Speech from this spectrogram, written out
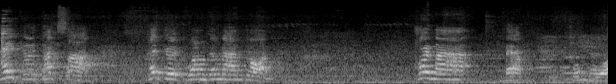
ให้เกิดทักษะ ให้เกิดความชำนาญก่อน ค่อยมาแบบสมหัว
